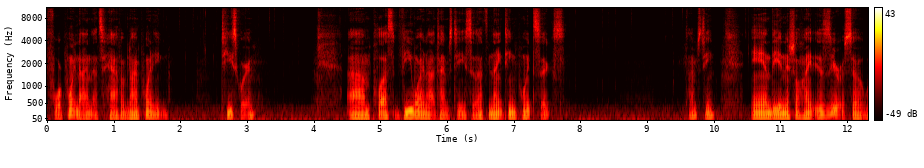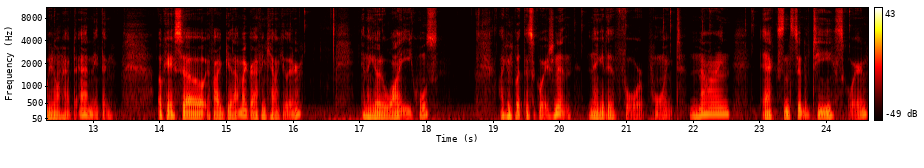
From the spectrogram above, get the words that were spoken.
4.9, that's half of 9.8, t squared, um, plus vy naught times t, so that's 19.6 times t, and the initial height is 0, so we don't have to add anything. Okay, so if I get out my graphing calculator and I go to y equals, I can put this equation in. Negative 4.9 x instead of t squared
